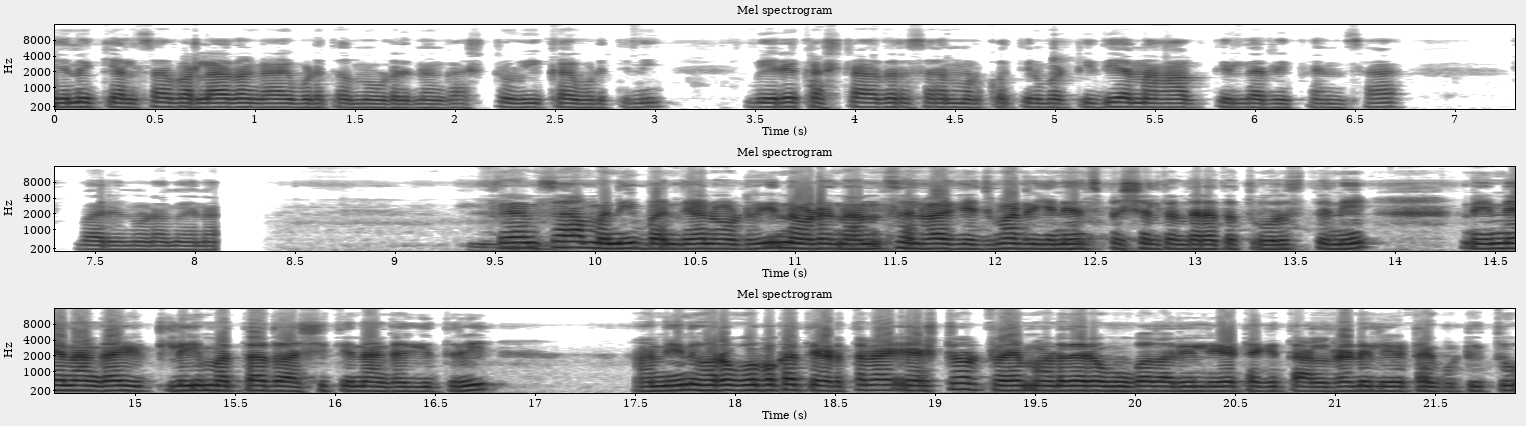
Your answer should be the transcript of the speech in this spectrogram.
ಏನೂ ಕೆಲಸ ಬರ್ಲಾರ್ದಂಗೆ ಆಗಿಬಿಡ್ತದೆ ನೋಡ್ರಿ ನಂಗೆ. ಅಷ್ಟು ವೀಕ್ ಆಗಿಬಿಡ್ತೀನಿ. ಬೇರೆ ಕಷ್ಟ ಆದ್ರೆ ಸಹನ್ ಮಾಡ್ಕೊತೀನಿ ಬಟ್ ಇದೇನು ಆಗ್ತಿಲ್ಲ ರೀ ಫ್ರೆಂಡ್ಸ ಬರ್ರಿ ನೋಡಮ್ಮ ಫ್ರೆಂಡ್ಸ ಮನೆಗೆ ಬಂದೆ ನೋಡ್ರಿ. ನೋಡ್ರಿ ನನ್ನ ಸಲುವಾಗಿ ಯಜಮಾನ್ರಿ ಏನೇನು ಸ್ಪೆಷಲ್ ತಂದಾರ ಅಂತ ತೋರಿಸ್ತೀನಿ. ನಿನ್ನೆ ನಂಗೆ ಇಡ್ಲಿ ಮತ್ತು ಅದು ಹಸಿ ತಿನ್ನಂಗಾಗಿತ್ತು ರೀ ನೀನು ಹೊರಗೆ ಹೋಗ್ಬೇಕಂತ ಎಡ್ತಾನ ಎಷ್ಟೋ ಟ್ರೈ ಮಾಡಿದಾರೆ ಹೋಗೋದಾರಿ ಲೇಟ್ ಆಗಿತ್ತು ಆಲ್ರೆಡಿ ಲೇಟ್ ಆಗಿಬಿಟ್ಟಿತ್ತು.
